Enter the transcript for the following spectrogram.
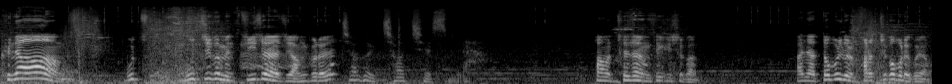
그냥 못, 못 찍으면 뒤져야지 안 그래? 적을 처치했습니다. 방금 최사용 대기 시간. 아니야 W를 바로 찍어버려 그냥.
